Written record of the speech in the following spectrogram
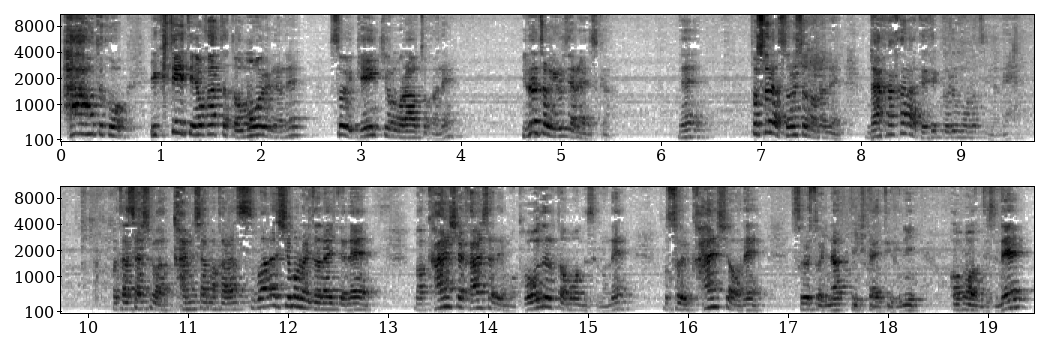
はあ本当こう生きていてよかったと思うようなねそういう元気をもらうとかね。いろんな人がいるじゃないですか。ね。それはその人のね中から出てくるものですよね。私たちは神様から素晴らしいものを頂いてね、まあ、感謝感謝でも当然だと思うんですけどね。そういう感謝をねする人になっていきたいというふうに思うんですね。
